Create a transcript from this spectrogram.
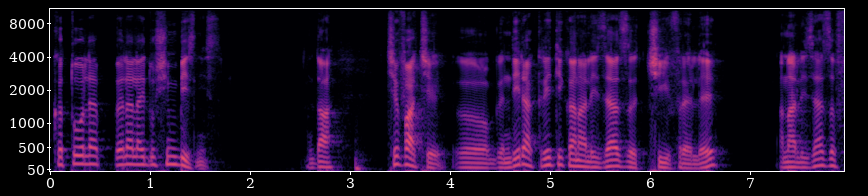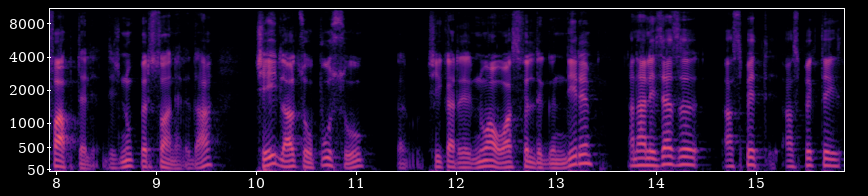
că tu pe ele le-ai dus și în business. Da. Ce face? Uh, gândirea critică analizează cifrele, analizează faptele, deci nu persoanele, da? Ceilalți, opusul, cei care nu au astfel de gândire, analizează aspecte, aspecte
